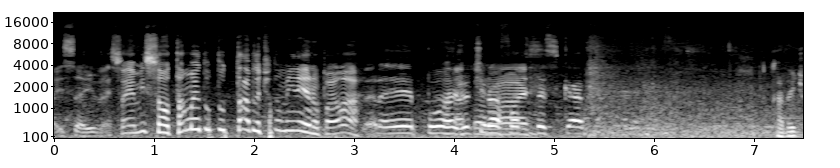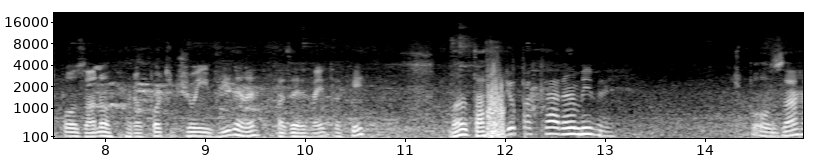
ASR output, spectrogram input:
É isso aí, velho. Isso aí é a missão. O tamanho do, do tablet do menino, pai, lá. Pera aí, porra, Tá deixa eu tirar a foto desse cara. Acabei de pousar no aeroporto de Joinville, né? Fazer evento aqui. Mano, tá frio pra caramba, hein, velho. Eu pousar.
